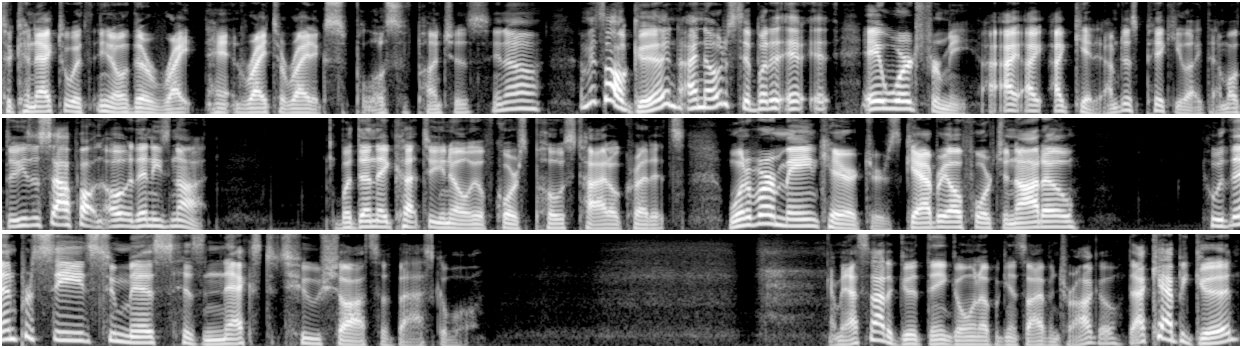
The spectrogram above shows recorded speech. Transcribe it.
To connect with, you know, their right hand, right to right explosive punches. You know, I mean, it's all good. I noticed it, but it it, it worked for me. I, I I get it. I'm just picky like that. I'm like, he's a southpaw. Oh, then he's not. But then they cut to, you know, of course, post title credits. One of our main characters, Gabriel Fortunato, who then proceeds to miss his next two shots of basketball. I mean, that's not a good thing going up against Ivan Drago. That can't be good.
